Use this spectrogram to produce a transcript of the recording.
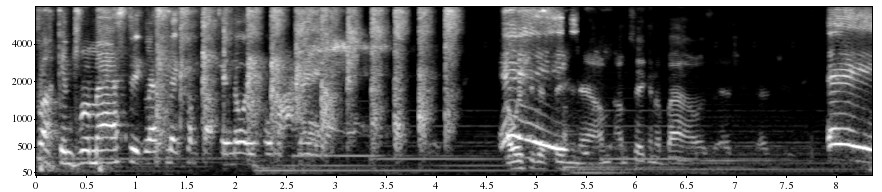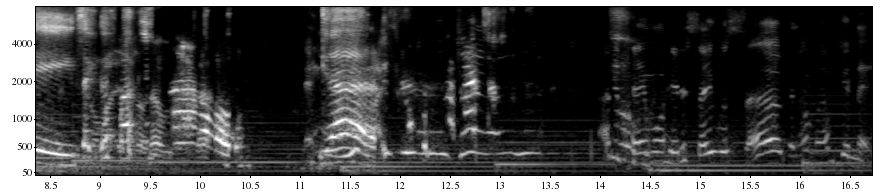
fucking dramatic. Let's make some fucking noise for my man. I wish you could Hey, see me now. I'm, I'm taking a bow as, as you. As you. hey, take so fucking bow. Yeah. I just came on here to say what's up, and I'm, I'm getting that,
